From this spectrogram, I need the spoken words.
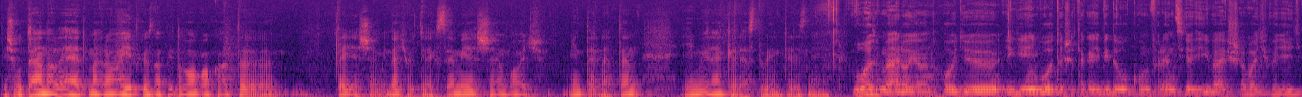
és utána lehet már a hétköznapi dolgokat teljesen mindegy, hogy tényleg személyesen vagy interneten, e-mailen keresztül intézni. Volt már olyan, hogy ö, igény volt esetleg egy videokonferencia hívásra, vagy hogy így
